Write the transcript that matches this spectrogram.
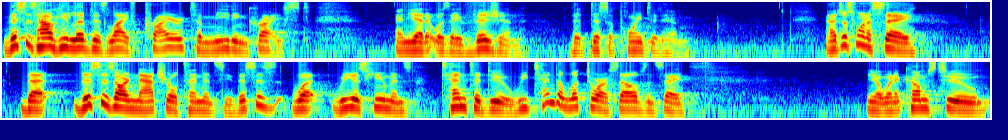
This is how he lived his life prior to meeting Christ. And yet it was a vision that disappointed him. And I just want to say that this is our natural tendency. This is what we as humans tend to do. We tend to look to ourselves and say, you know, when it comes to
